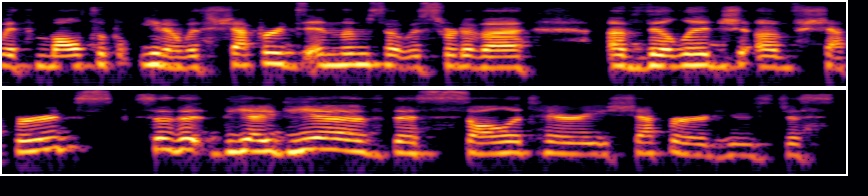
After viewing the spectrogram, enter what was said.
with multiple, you know, with shepherds in them. So it was sort of a, a village of shepherds. So that the idea of this solitary shepherd who's just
